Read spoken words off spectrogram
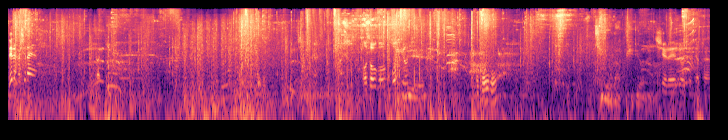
내려가시나요? 어서 오고. 어 이런. 어서 오고. 치료해줘 준혁아.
